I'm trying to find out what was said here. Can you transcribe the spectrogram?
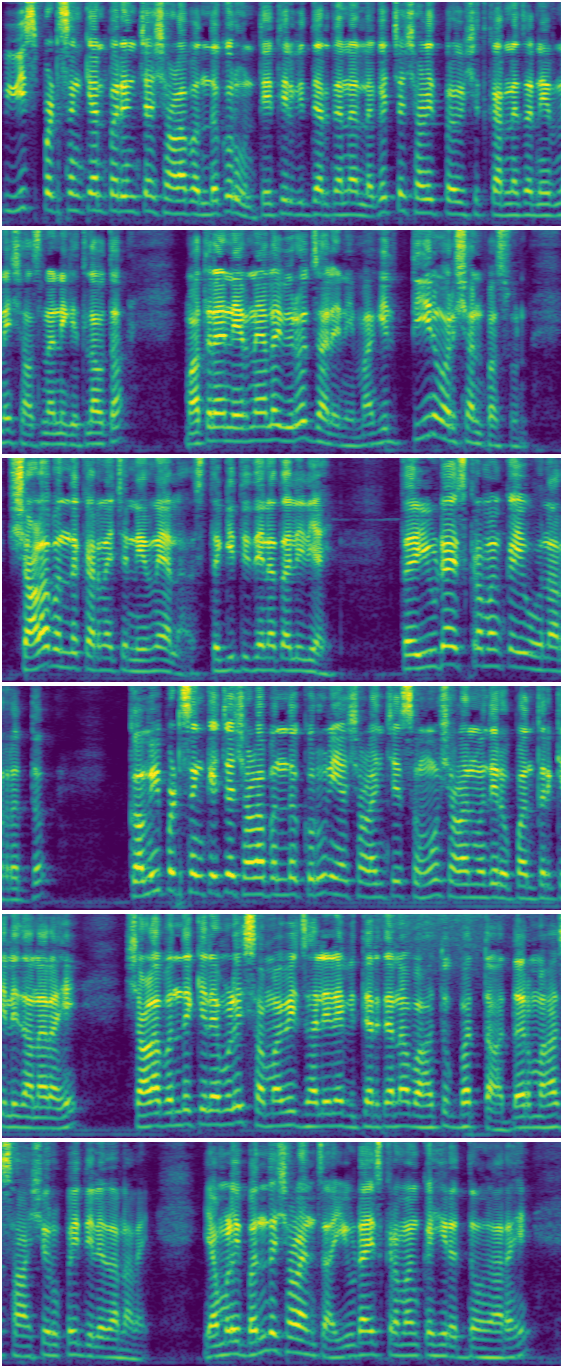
वीस पटसंख्यांपर्यंतच्या शाळा बंद करून तेथील विद्यार्थ्यांना लगतच्या शाळेत प्रवेशित करण्याचा निर्णय शासनाने घेतला होता. मात्र या निर्णयाला विरोध झाल्याने मागील तीन वर्षांपासून शाळा बंद करण्याच्या निर्णयाला स्थगिती देण्यात आलेली आहे. तर युडायस क्रमांकही होणार रद्द. कमी पटसंख्येच्या शाळा बंद करून या शाळांचे समूह शाळांमध्ये रूपांतर केले जाणार आहे. शाळा बंद केल्यामुळे समावेश झालेल्या विद्यार्थ्यांना वाहतूक भत्ता दरमहा सहाशे रुपये दिले जाणार आहे. यामुळे बंद शाळांचा युडायस क्रमांकही रद्द होणार आहे.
